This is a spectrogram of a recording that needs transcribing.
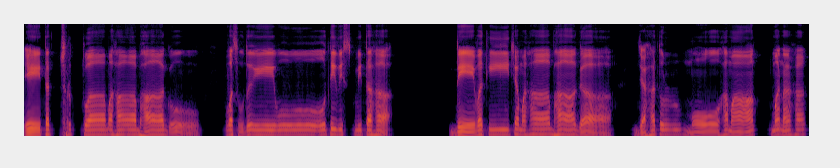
एतच्छ्रुत्वा महाभागो वसुदेवोऽतिविस्मितः। देवकी च महाभागा जहतुर्मोहमात्मनः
